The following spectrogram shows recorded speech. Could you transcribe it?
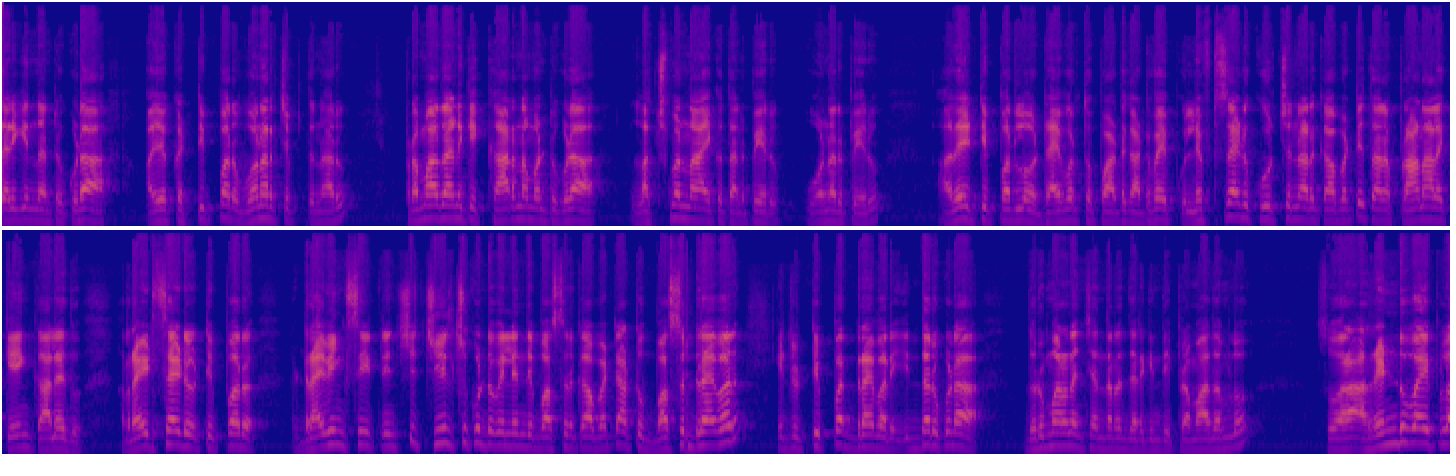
జరిగిందంటూ కూడా ఆ యొక్క టిప్పర్ ఓనర్ చెప్తున్నారు. ప్రమాదానికి కారణం అంటూ కూడా లక్ష్మణ్ నాయక్ తన పేరు ఓనర్ పేరు. అదే టిప్పర్లో డ్రైవర్తో పాటుగా అటువైపు లెఫ్ట్ సైడ్ కూర్చున్నారు కాబట్టి తన ప్రాణాలకు ఏం కాలేదు. Right side tipper driving seat నుంచి చీల్చుకుంటూ వెళ్ళింది బస్సును కాబట్టి అటు బస్సు డ్రైవర్ ఇటు టిప్పర్ డ్రైవర్ ఇద్దరు కూడా దుర్మరణం చెందడం జరిగింది ఈ ప్రమాదంలో. సో ఆ రెండు వైపుల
